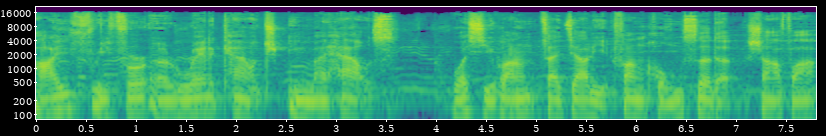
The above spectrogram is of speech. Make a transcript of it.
I prefer a red couch in my house. 我喜欢在家里放红色的沙发。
